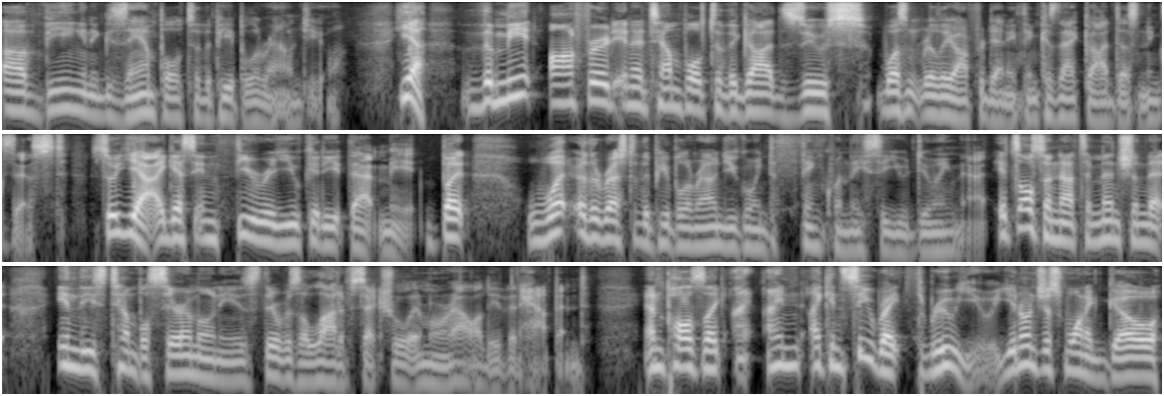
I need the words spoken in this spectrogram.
of being an example to the people around you? Yeah, the meat offered in a temple to the god Zeus wasn't really offered anything because that god doesn't exist. So, yeah, I guess in theory you could eat that meat. But what are the rest of the people around you going to think when they see you doing that? It's also not to mention that in these temple ceremonies, there was a lot of sexual immorality that happened. And Paul's like, I, I, I can see right through you. You don't just want to go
